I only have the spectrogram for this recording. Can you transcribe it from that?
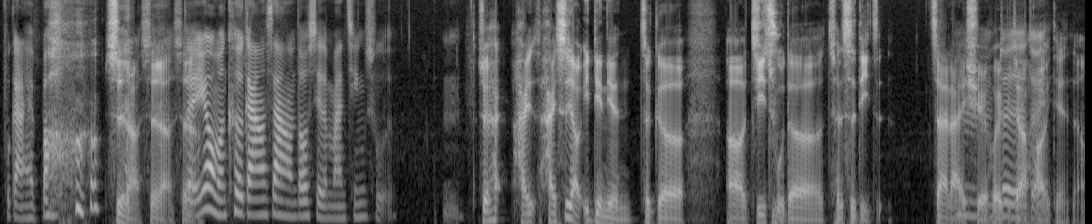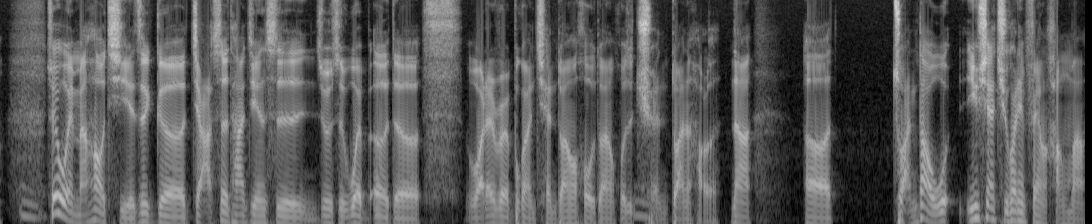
不敢来报。是啊是啊是啊对，因。为我们课纲上都写的蛮清楚的。嗯所以还还还是要一点点这个呃基础的城市底子，再来学嗯会比较好一点的。嗯所以我也蛮好奇的，这个假设他今天是就是 Web 二的 whatever，不管前端或后端或是全端好了，那呃转到我，因为现在区块链非常夯嘛，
